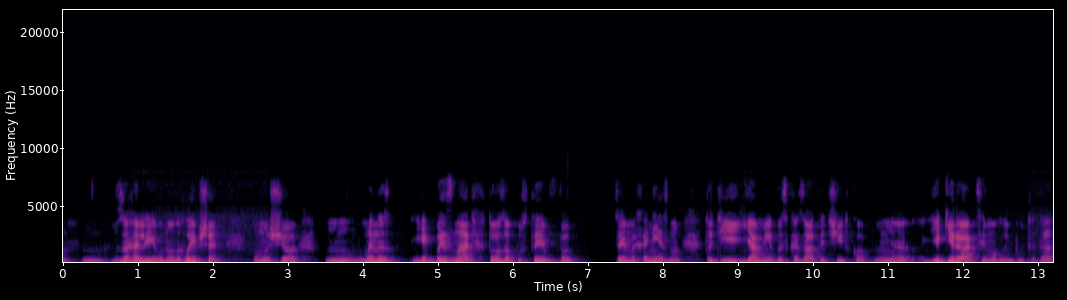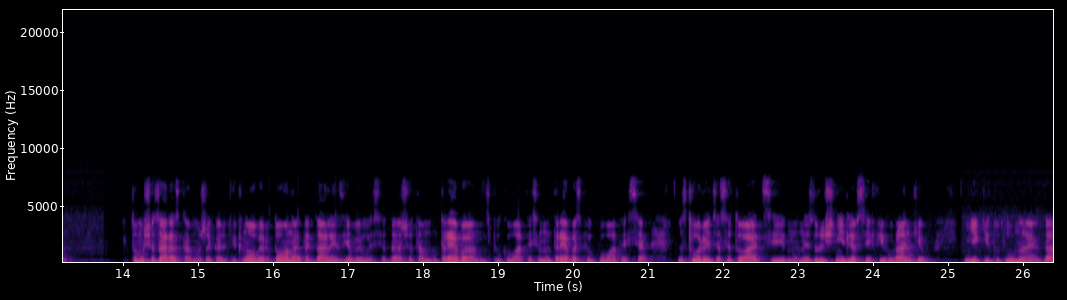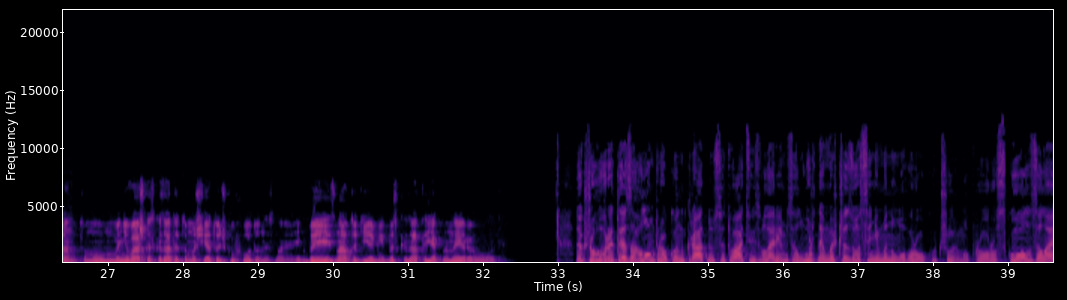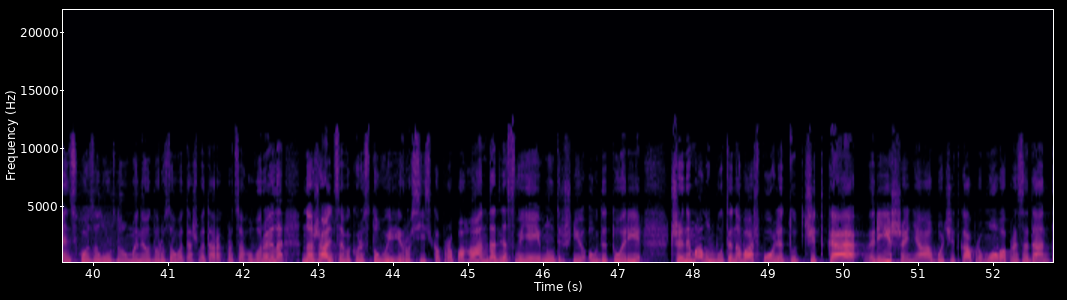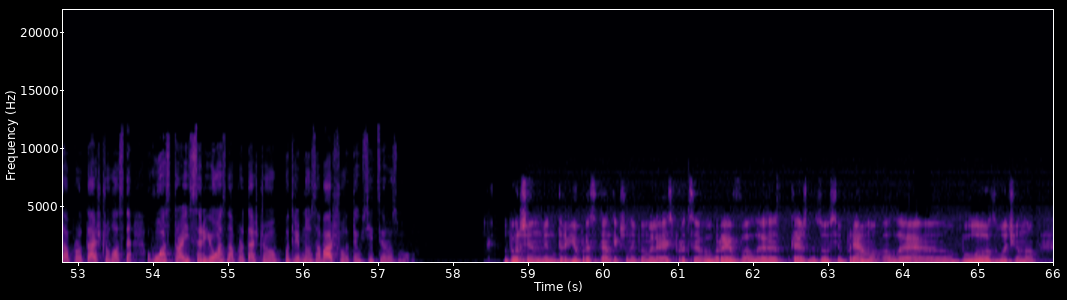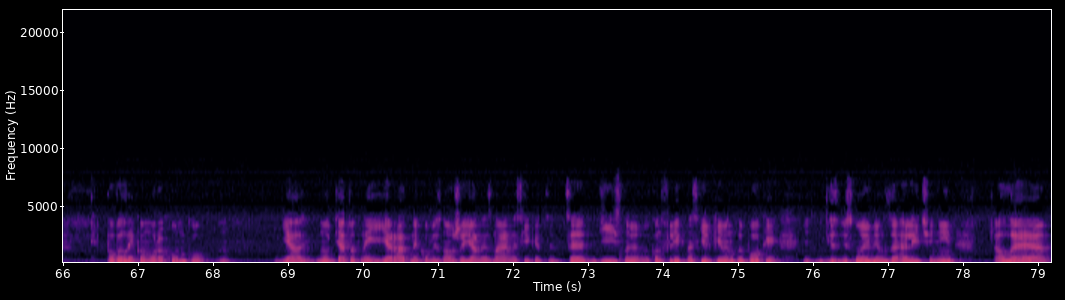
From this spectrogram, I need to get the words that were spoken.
взагалі воно глибше, тому що ми не якби знати, хто запустив в цей механізм, тоді я міг би сказати чітко, які реакції могли бути. Да? Тому що зараз там вже кажуть вікно Вертона і так далі з'явилося, да, що там треба спілкуватися, не треба спілкуватися, створюються ситуації незручні для всіх фігурантів, які тут лунають. Да. Тому мені важко сказати, тому що я точку входу не знаю. Якби я її знав, тоді я міг би сказати, як на неї реагувати. Ну, якщо говорити загалом про конкретну ситуацію з Валерієм Залужним, ми ще з осені минулого року чуємо про розкол Зеленського Залужного. Ми неодноразово теж в етерах про це говорили. На жаль, це використовує і російська пропаганда для своєї внутрішньої аудиторії. Чи не мало бути, на ваш погляд, тут чітке рішення або чітка промова президента про те, що власне гостра і серйозна, про те, що потрібно завершувати усі ці розмови? Ну, перше, він в інтерв'ю президент, якщо не помиляюсь, про це говорив, але теж не зовсім прямо. Але е, було озвучено по великому рахунку. Я, ну, я тут не є радником, і знову ж я не знаю, наскільки це, це дійсно конфлікт, наскільки він глибокий, існує він взагалі чи ні. Але,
